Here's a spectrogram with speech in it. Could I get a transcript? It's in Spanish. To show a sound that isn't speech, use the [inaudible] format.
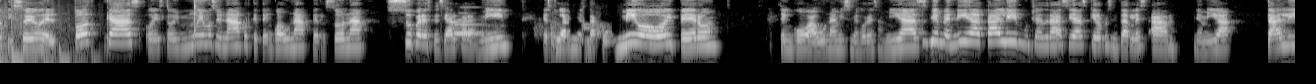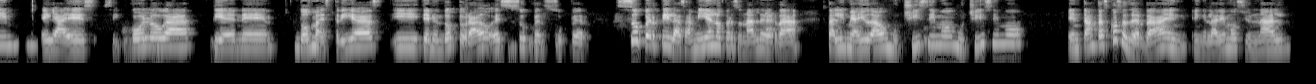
episodio del podcast. Hoy estoy muy emocionada porque tengo a una persona súper especial para mí. Estudiar no está conmigo hoy, pero tengo a una de mis mejores amigas. Bienvenida, Tali. Muchas gracias. Quiero presentarles a mi amiga Tali. Ella es psicóloga, tiene dos maestrías y tiene un doctorado. Es súper, súper, súper pilas. A mí en lo personal, de verdad, Tali me ha ayudado muchísimo, muchísimo en tantas cosas, ¿verdad? En, el área emocional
